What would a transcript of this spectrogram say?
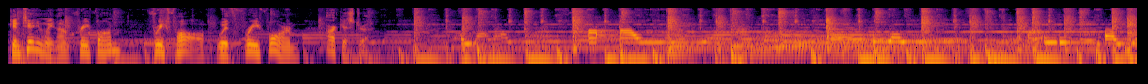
Continuing on Freeform, Free Fall with Freeform Arkestra. Bye.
